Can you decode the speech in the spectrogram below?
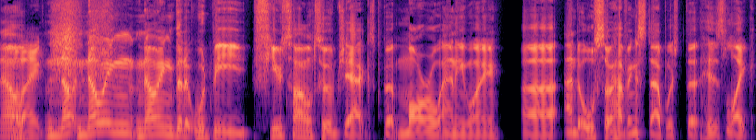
Now, like- no, knowing knowing that it would be futile to object, but moral anyway, uh, and also having established that his like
